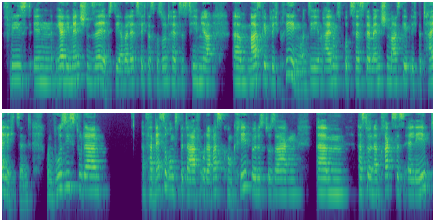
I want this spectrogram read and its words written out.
fließt in ja die Menschen selbst, die aber letztlich das Gesundheitssystem ja ähm, maßgeblich prägen und die im Heilungsprozess der Menschen maßgeblich beteiligt sind. Und wo siehst du da Verbesserungsbedarf oder was konkret würdest du sagen, ähm, hast du in der Praxis erlebt?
